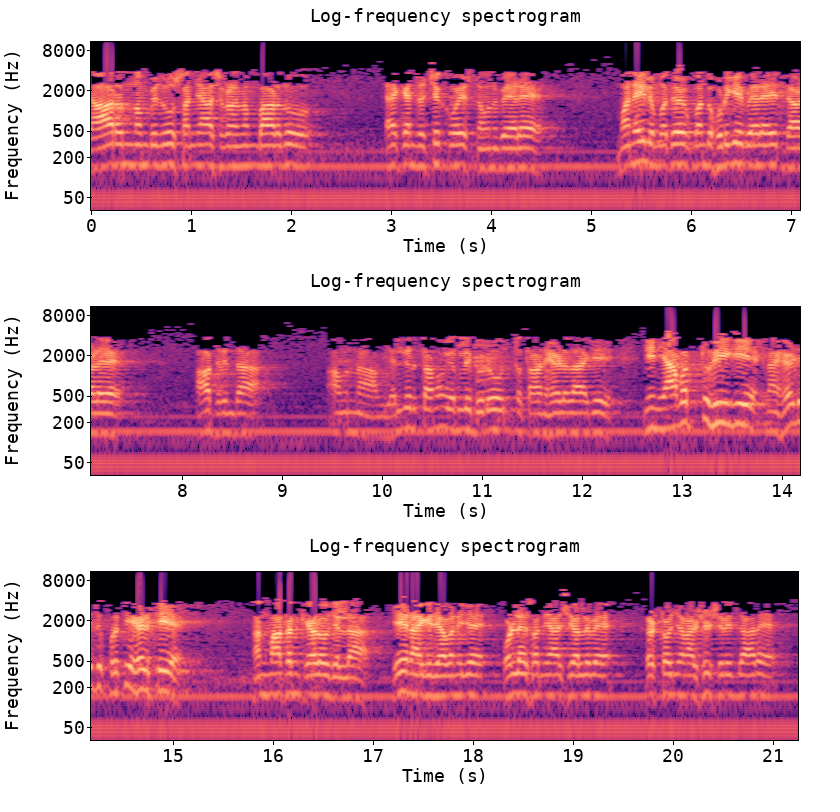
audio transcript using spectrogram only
ಯಾರನ್ನು ನಂಬಿದ್ರು ಸನ್ಯಾಸಿಗಳನ್ನು ನಂಬಾರದು ಯಾಕೆಂದ್ರೆ ಚಿಕ್ಕ ವಯಸ್ಸಿನವನು ಬೇರೆ, ಮನೆಯಲ್ಲಿ ಮದುವೆಗೆ ಬಂದು ಹುಡುಗಿ ಬೇರೆ ಇದ್ದಾಳೆ. ಆದ್ರಿಂದ ಅವನ್ನ ಎಲ್ಲಿರ್ತಾನೋ ಇರಲಿ ಬಿಡು ಅಂತ ತಾನು ಹೇಳಲಾಗಿ, ನೀನು ಯಾವತ್ತೂ ಹೀಗೆ, ನಾ ಹೇಳಿದ್ದು ಪ್ರತಿ ಹೇಳ್ತೀಯೇ. ನನ್ನ ಮಾತನ್ನು ಕೇಳೋದಿಲ್ಲ. ಏನಾಗಿದೆ ಅವನಿಗೆ? ಒಳ್ಳೆ ಸನ್ಯಾಸಿ ಅಲ್ಲವೇ? ಎಷ್ಟೊಂದು ಜನ ಶಿಷ್ಯರಿದ್ದಾರೆ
